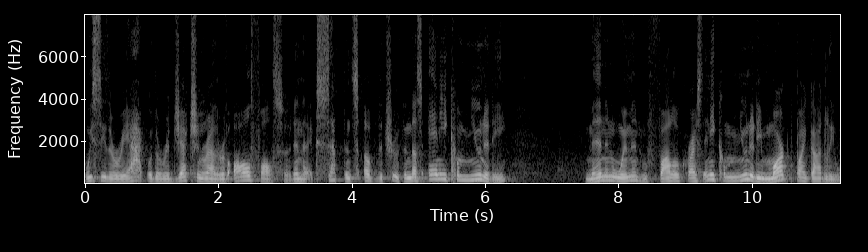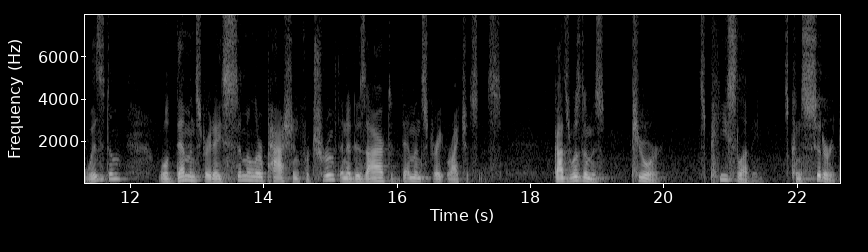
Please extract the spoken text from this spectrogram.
we see the react or the rejection rather of all falsehood and the acceptance of the truth. And thus any community, men and women who follow Christ, any community marked by godly wisdom will demonstrate a similar passion for truth and a desire to demonstrate righteousness. God's wisdom is pure, it's peace loving, it's considerate,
